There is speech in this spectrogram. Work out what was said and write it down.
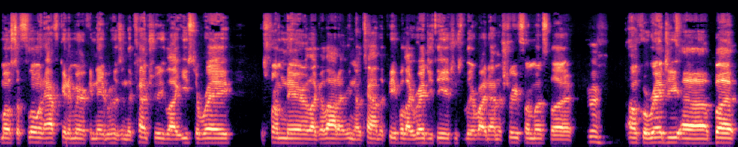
most affluent African American neighborhoods in the country. Like Issa Rae is from there. Like a lot of you know talented people. Like Reggie Theus used to live right down the street from us. Like sure. Uncle Reggie. Uh, but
